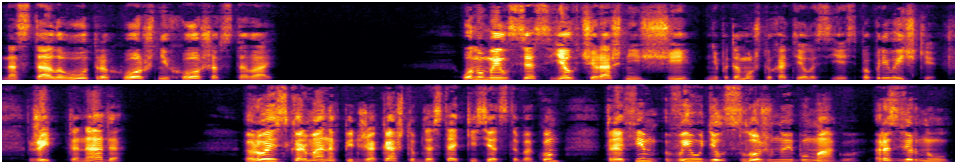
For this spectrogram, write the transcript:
Настало утро, хошь не хошь, а вставай. Он умылся, съел вчерашние щи, не потому что хотелось есть, по привычке. Жить-то надо. Роясь в карманах пиджака, чтобы достать кисет с табаком, Трофим выудил сложенную бумагу, развернул.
